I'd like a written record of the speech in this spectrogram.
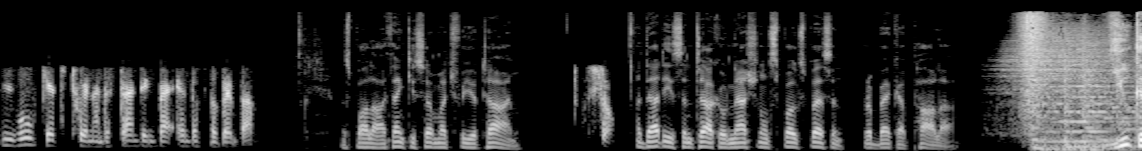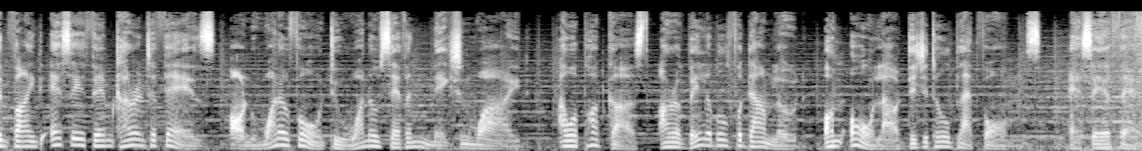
we will get to an understanding by end of November. Ms. Phala, I thank you so much for your time. That is Santaco National Spokesperson Rebecca Phala. You can find SAFM Current Affairs on 104 to 107 nationwide. Our podcasts are available for download on all our digital platforms. SAFM,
